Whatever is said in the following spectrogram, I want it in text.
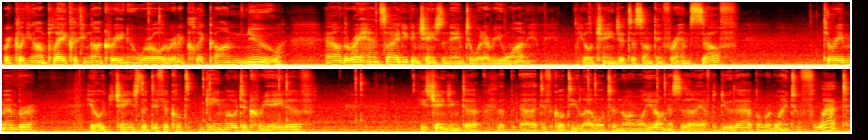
We're clicking on play, clicking on create new world. We're going to click on new. And on the right hand side, you can change the name to whatever you want. He'll change it to something for himself to remember. He'll change the difficult game mode to creative. He's changing to the uh, difficulty level to normal. You don't necessarily have to do that, but we're going to flat.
